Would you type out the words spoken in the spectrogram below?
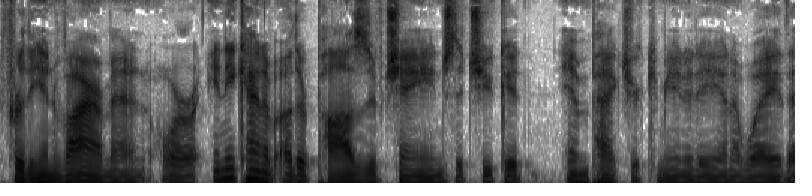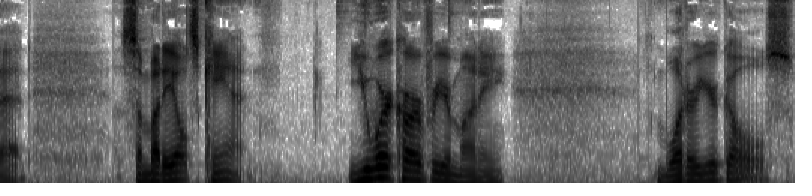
for the environment or any kind of other positive change that you could impact your community in a way that somebody else can't. You work hard for your money. What are your goals?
